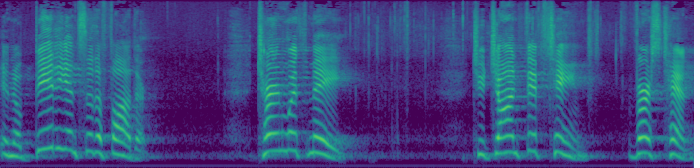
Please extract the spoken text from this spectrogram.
in obedience to the Father. Turn with me to John 15, verse 10.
